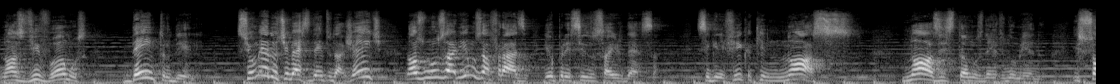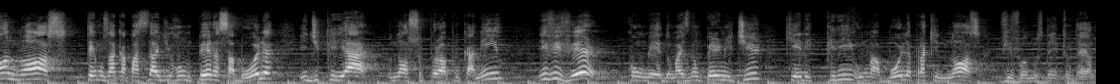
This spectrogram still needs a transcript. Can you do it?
nós vivamos dentro dele. Se o medo estivesse dentro da gente, nós não usaríamos a frase eu preciso sair dessa. Significa que nós, nós estamos dentro do medo. E só nós temos a capacidade de romper essa bolha e de criar o nosso próprio caminho e viver com medo, mas não permitir que ele crie uma bolha para que nós vivamos dentro dela.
